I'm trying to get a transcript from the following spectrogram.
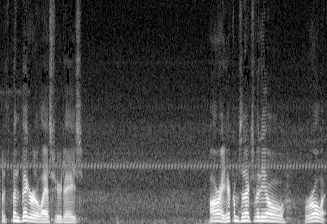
but it's been bigger the last few days. All right, here comes the next video. Roll it.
